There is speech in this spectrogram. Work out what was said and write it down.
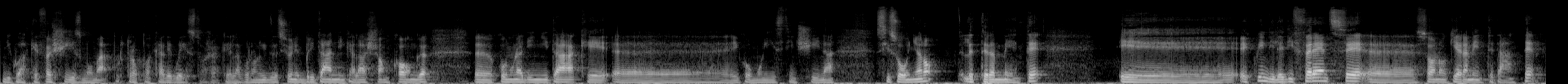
di qualche fascismo, ma purtroppo accade questo, cioè che la colonizzazione britannica lascia Hong Kong eh, con una dignità che eh, i comunisti in Cina si sognano letteralmente e, e quindi le differenze eh, sono chiaramente tante.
